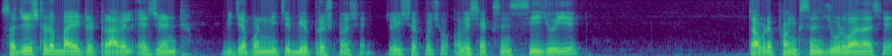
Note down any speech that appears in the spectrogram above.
suggested by the travel agent બીજા પણ નીચે બે પ્રશ્નો છે, જોઈ શકો છો. હવે સેક્શન સી જોઈએ. તો આપણે ફંક્શન જોડવાના છે.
